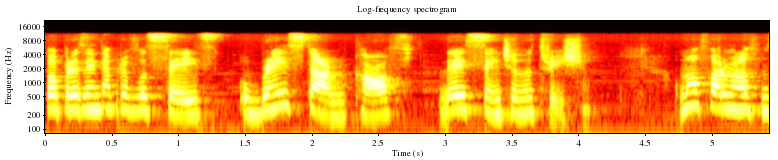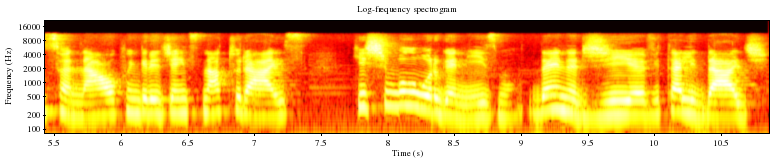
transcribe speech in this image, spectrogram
vou apresentar para vocês o Brainstorm Coffee da Essential Nutrition, uma fórmula funcional com ingredientes naturais que estimula o organismo, dá energia, vitalidade,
